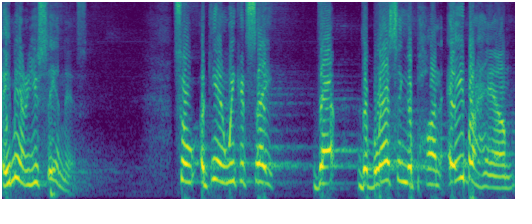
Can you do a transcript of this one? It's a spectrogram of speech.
Amen. Are you seeing this? So, again, we could say that the blessing upon Abraham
